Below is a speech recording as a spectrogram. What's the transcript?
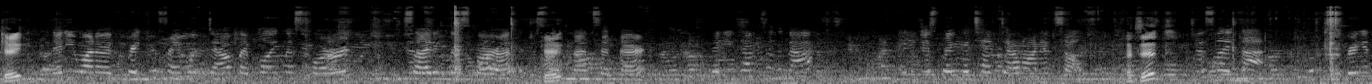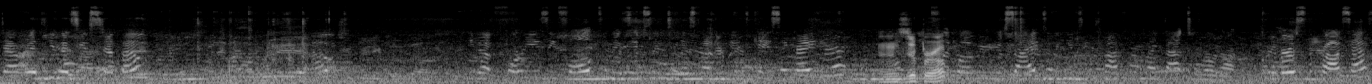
Okay. Then you want to break your framework down by pulling this forward, sliding this bar up, and just okay. that sit there. Then you come to the back and you just bring the tent down on itself. That's it? Just like that. You bring it down with you as you step out. Out. You got four easy folds and it zips into this weatherproof casing right here. And then zip her you up. Flip over your sides and it gives you a platform like that to load on. Reverse the process,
